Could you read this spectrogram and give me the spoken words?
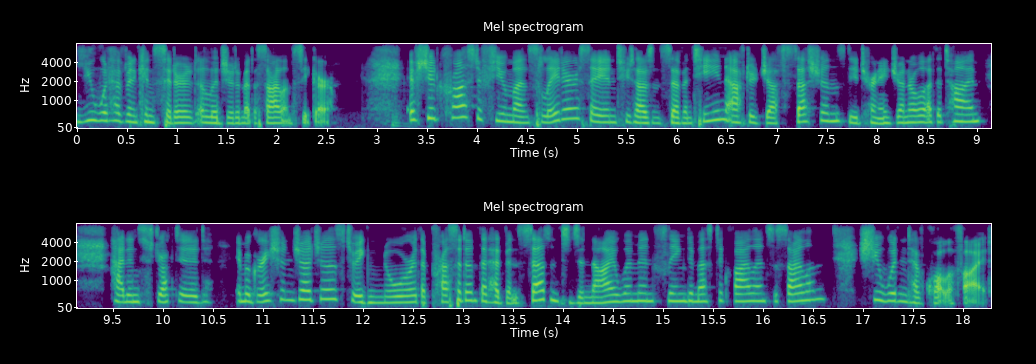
you would have been considered a legitimate asylum seeker. Hmm. If she had crossed a few months later, say in 2017, after Jeff Sessions, the Attorney General at the time, had instructed immigration judges to ignore the precedent that had been set and to deny women fleeing domestic violence asylum, she wouldn't have qualified.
